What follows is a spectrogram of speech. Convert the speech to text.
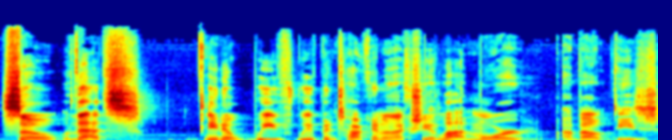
So that's you know we've we've been talking actually a lot more about these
